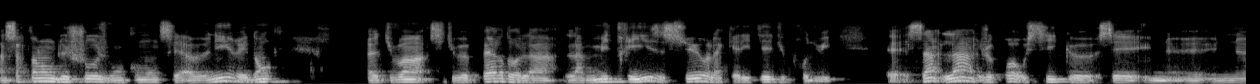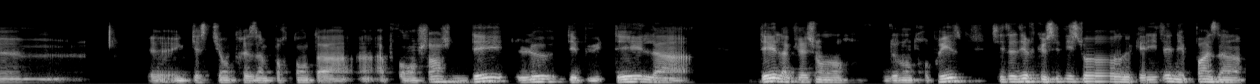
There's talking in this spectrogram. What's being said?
un certain nombre de choses vont commencer à venir et donc tu vas, si tu veux, perdre la, la maîtrise sur la qualité du produit. Ça, là, je crois aussi que c'est une, une, euh, une, question très importante à, à, prendre en charge dès le début, dès la, dès la création de l'entreprise. C'est-à-dire que cette histoire de qualité n'est pas un,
